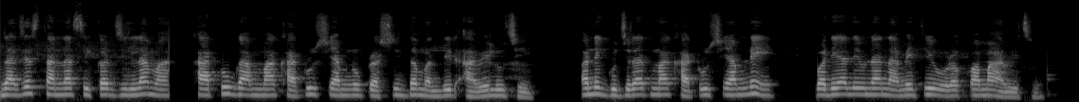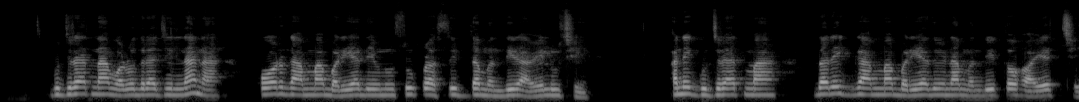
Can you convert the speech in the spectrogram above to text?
રાજસ્થાનના સિકર જિલ્લામાં ખાટુ ગામમાં ખાટુ શ્યામનું પ્રસિદ્ધ મંદિર આવેલું છે. અને ગુજરાતમાં ખાટુ શ્યામને બરિયાદેવના નામેથી ઓળખવામાં આવે છે. ગુજરાતના વડોદરા જિલ્લાના કોર ગામમાં બરિયાદેવનું સુપ્રસિદ્ધ મંદિર આવેલું છે અને ગુજરાતમાં દરેક ગામમાં બરિયાદેવના મંદિર તો હોય જ છે.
